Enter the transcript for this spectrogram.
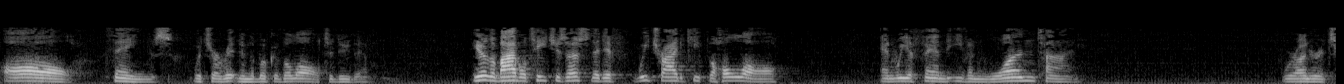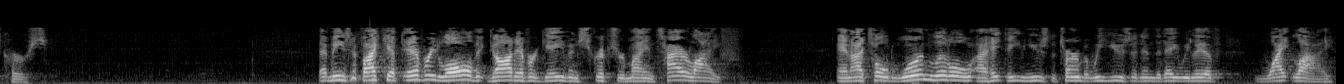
all things which are written in the book of the law to do them. You know, the Bible teaches us that if we try to keep the whole law and we offend even one time, we're under its curse. That means if I kept every law that God ever gave in Scripture my entire life, and I told one little, I hate to even use the term, but we use it in the day we live, white lie,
